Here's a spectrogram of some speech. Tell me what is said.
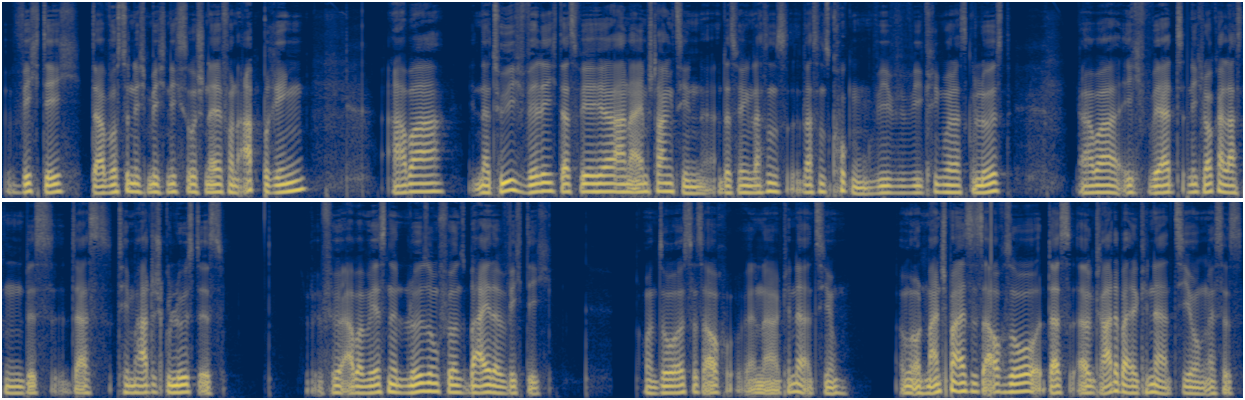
wichtig, da wirst du nicht, mich nicht so schnell von abbringen, aber natürlich will ich, dass wir hier an einem Strang ziehen. Deswegen lass uns, lass uns gucken, wie, wie kriegen wir das gelöst. Aber ich werde nicht locker lassen, bis das thematisch gelöst ist. Für, aber mir ist eine Lösung für uns beide wichtig. Und so ist es auch in der Kindererziehung. Und manchmal ist es auch so, dass äh, gerade bei der Kindererziehung ist es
